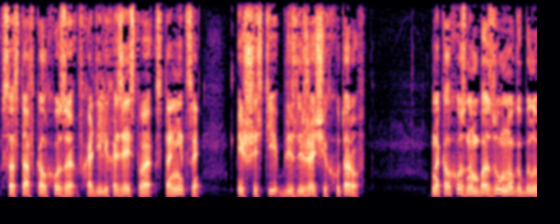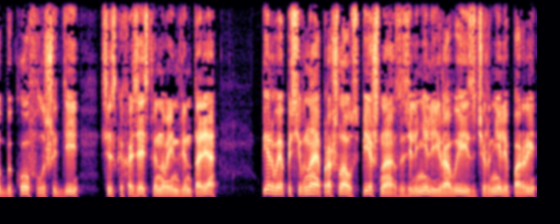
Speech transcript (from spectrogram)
В состав колхоза входили хозяйства станицы из шести близлежащих хуторов. На колхозном базу много было быков, лошадей, сельскохозяйственного инвентаря. Первая посевная прошла успешно, зазеленели яровые, зачернели поры,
